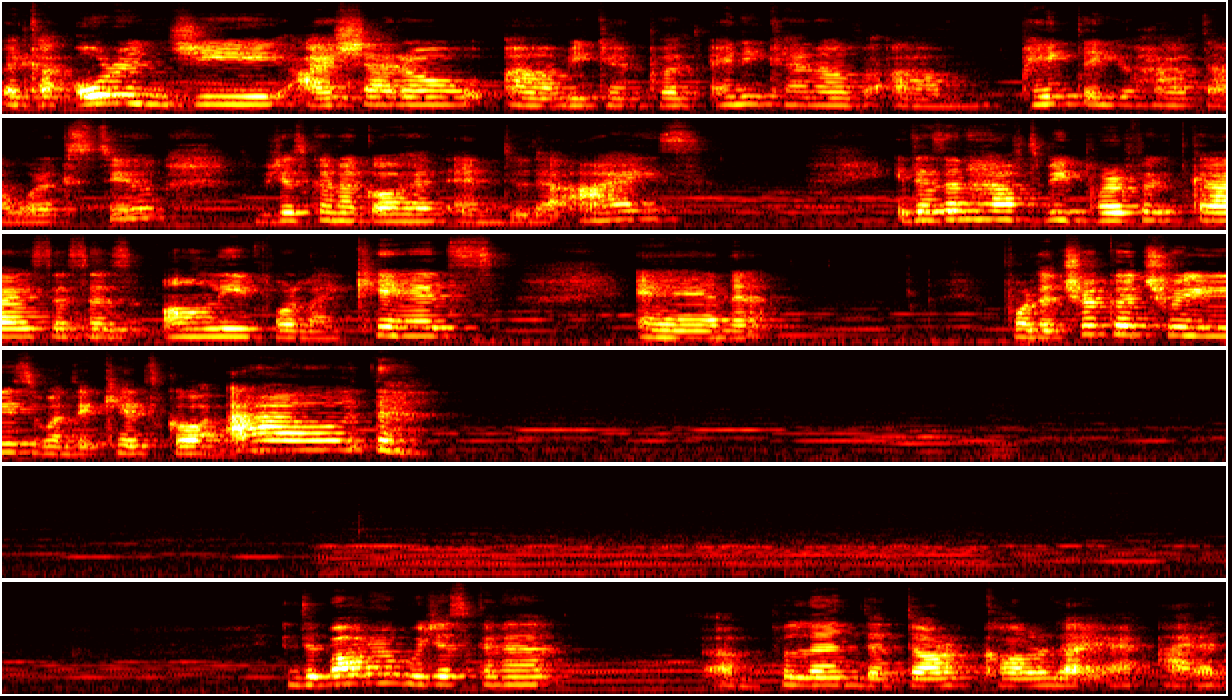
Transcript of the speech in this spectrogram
like an orangey eyeshadow. Um, you can put any kind of um, paint that you have that works too. So we're just gonna go ahead and do the eyes. It doesn't have to be perfect guys. This is only for like kids and for the trick-or-treats when the kids go out. In the bottom we're just gonna uh, blend the dark color that I added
